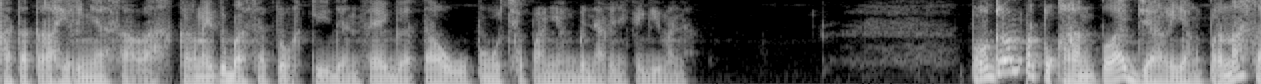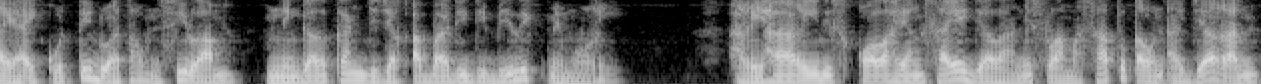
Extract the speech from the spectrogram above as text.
kata terakhirnya salah karena itu bahasa Turki dan saya gak tahu pengucapan yang benarnya kayak gimana. Program pertukaran pelajar yang pernah saya ikuti dua tahun silam meninggalkan jejak abadi di bilik memori. Hari-hari di sekolah yang saya jalani selama satu tahun ajaran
